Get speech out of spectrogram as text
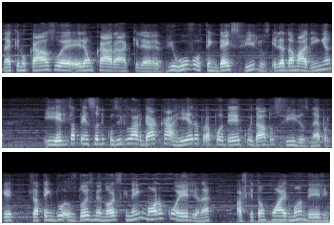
né? Que no caso é, ele é um cara que ele é viúvo, tem 10 filhos, ele é da Marinha e ele está pensando inclusive largar a carreira para poder cuidar dos filhos, né? Porque já tem do, os dois menores que nem moram com ele, né? Acho que estão com a irmã dele.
